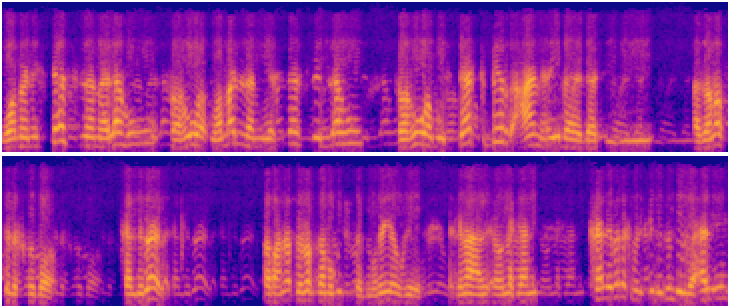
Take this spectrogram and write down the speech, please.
ومن استسلم له فهو ومن لم يستسلم له فهو مستكبر عن عبادته. هذا نص الاقتضاء. خلي بالك. طبعا نفس النص ده موجود في التدمرية وغيره. لكن أنا أقول لك يعني خلي بالك من الكلمتين دول قال إيه؟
